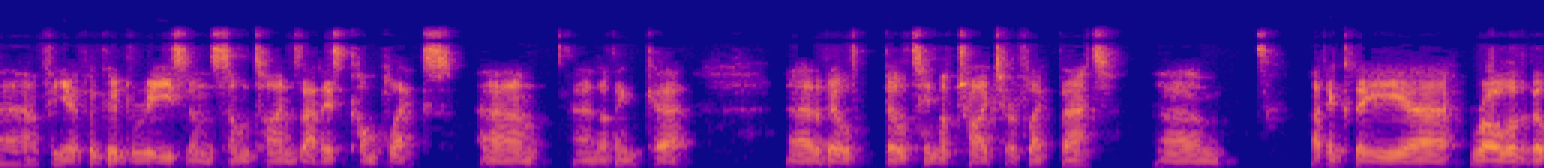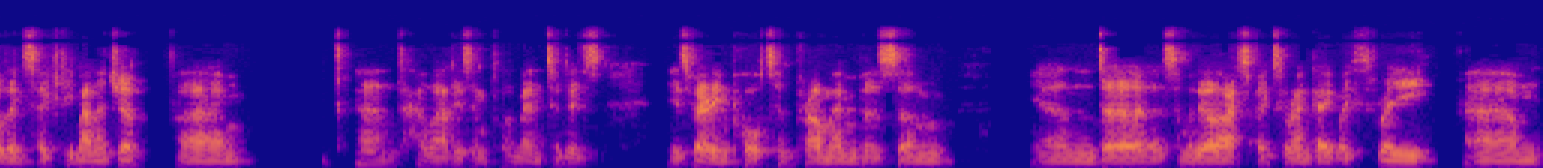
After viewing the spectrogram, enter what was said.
uh, for you know, for good reason. Sometimes that is complex, um, and I think uh, uh, the build, build team have tried to reflect that. Um, I think the uh, role of the building safety manager um, and how that is implemented is is very important for our members. Um, and uh, some of the other aspects around Gateway 3. Um,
